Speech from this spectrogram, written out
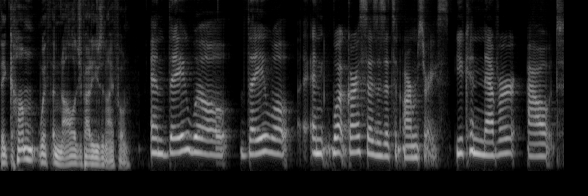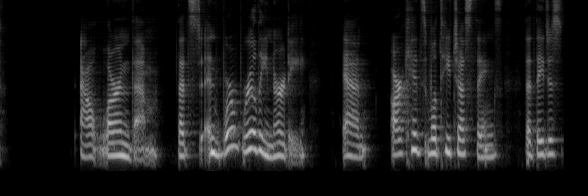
they come with a knowledge of how to use an iPhone. and they will they will and what garth says is it's an arms race you can never out outlearn them that's and we're really nerdy and our kids will teach us things that they just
